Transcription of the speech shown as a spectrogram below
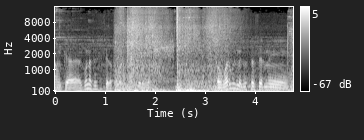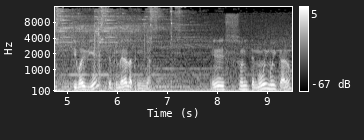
Aunque algunas veces se lo toman más, pero bueno. Con Warwick me gusta hacerme, si voy bien, de primera la Trinidad. Es un ítem muy muy caro,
